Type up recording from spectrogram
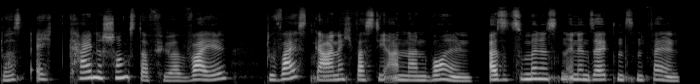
Du hast echt keine Chance dafür, weil du weißt gar nicht, was die anderen wollen. Also zumindest in den seltensten Fällen.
